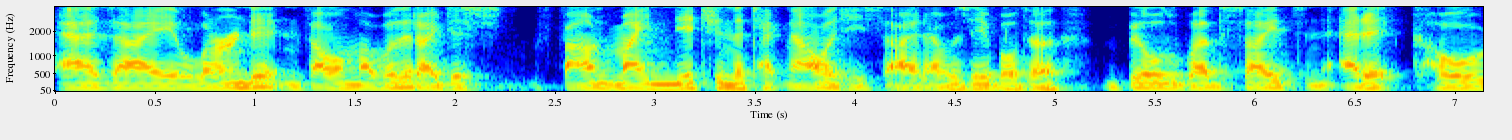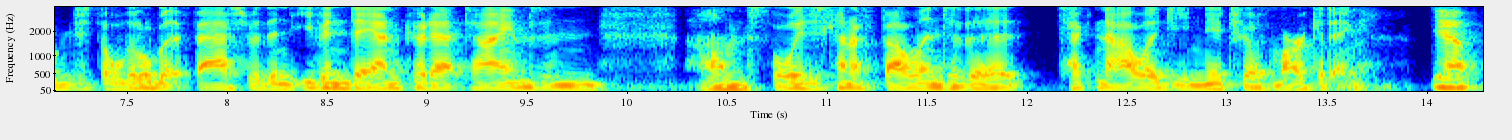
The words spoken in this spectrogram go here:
as I learned it and fell in love with it, I just found my niche in the technology side. I was able to build websites and edit code just a little bit faster than even Dan could at times. And um, slowly just kind of fell into the technology niche of marketing. Yeah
